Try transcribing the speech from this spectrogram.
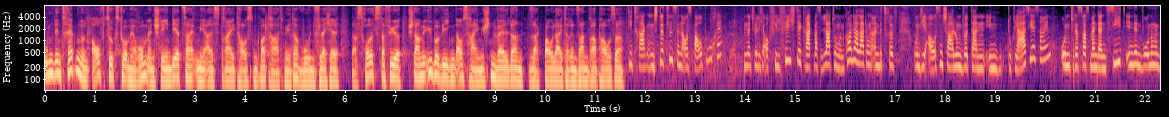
Um den Treppen- und Aufzugsturm herum entstehen derzeit mehr als 3000 Quadratmeter Wohnfläche. Das Holz dafür stamme überwiegend aus heimischen Wäldern, sagt Bauleiterin Sandra Pauser. Die tragenden Stützen sind aus Baubuche. Natürlich auch viel Fichte, gerade was Lattung und Konterlattung anbetrifft. Und die Außenschalung wird dann in Douglasie sein. Und das, was man dann sieht in den Wohnungen,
